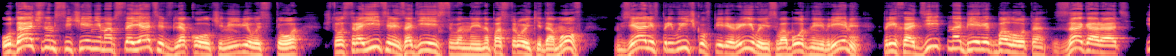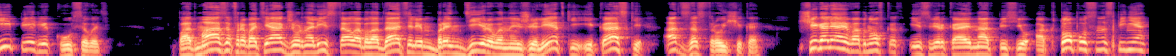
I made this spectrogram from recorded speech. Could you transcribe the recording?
Удачным стечением обстоятельств для Колчина явилось то, что строители, задействованные на постройке домов, взяли в привычку в перерывы и свободное время приходить на берег болота, загорать и перекусывать. Подмазав работяг, журналист стал обладателем брендированной жилетки и каски от застройщика. Щеголяя в обновках и сверкая надписью «Октопус» на спине,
